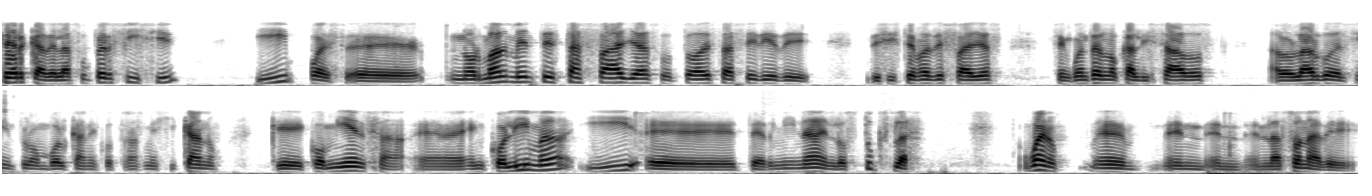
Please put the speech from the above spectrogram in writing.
cerca de la superficie y pues normalmente estas fallas o toda esta serie de, de sistemas de fallas se encuentran localizados a lo largo del cinturón volcánico transmexicano que comienza en Colima y termina en los Tuxtlas. Bueno, en, en, en, la zona de,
